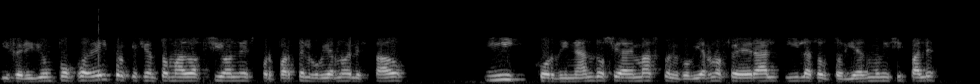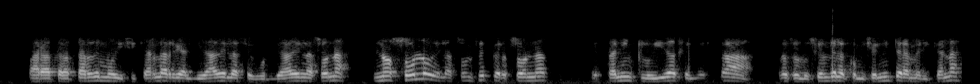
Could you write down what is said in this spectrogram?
diferiría un poco de él, creo que se han tomado acciones por parte del gobierno del Estado y coordinándose además con el gobierno federal y las autoridades municipales para tratar de modificar la realidad de la seguridad en la zona, no solo de las 11 personas están incluidas en esta resolución de la Comisión Interamericana,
